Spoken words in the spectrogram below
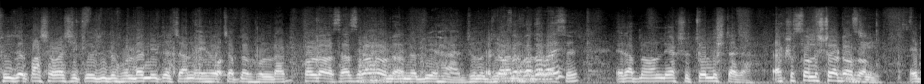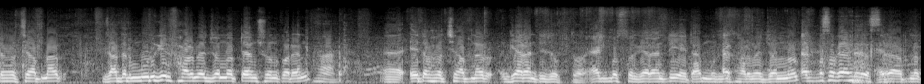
সুইচের পাশাপাশি কেউ যদি হোল্ডার নিতে চান এই হচ্ছে আপনার হোল্ডার হোল্ডার আছে হোল্ডার হ্যাঁ ঝুল- ঝুলানো কত আছে। এটা আপনার অনলি একশো চল্লিশ টাকা। একশো চল্লিশ টাকা ডজন এটা হচ্ছে আপনার যাদের মুরগির ফার্মের জন্য টেনশন করেন হ্যাঁ। এটা হচ্ছে আপনার গ্যারান্টি যুক্ত। এক বছর গ্যারান্টি এটা মুরগি ফার্মের জন্য। এক বছর গ্যারান্টি আছে এটা আপনার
